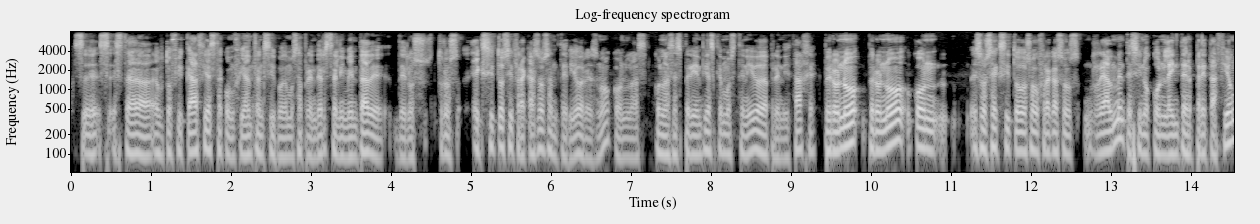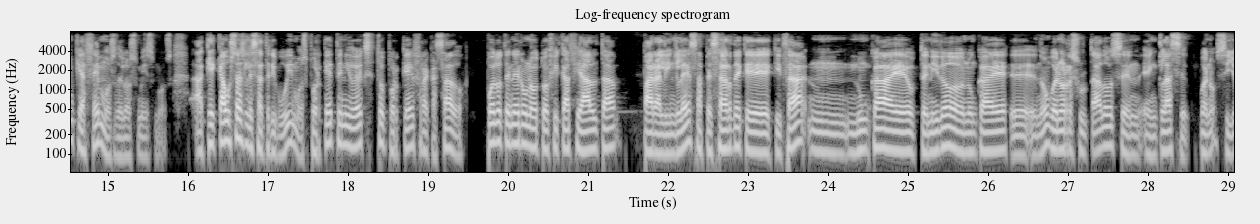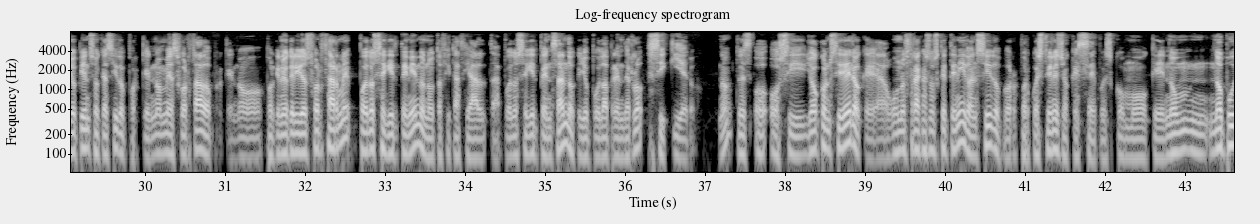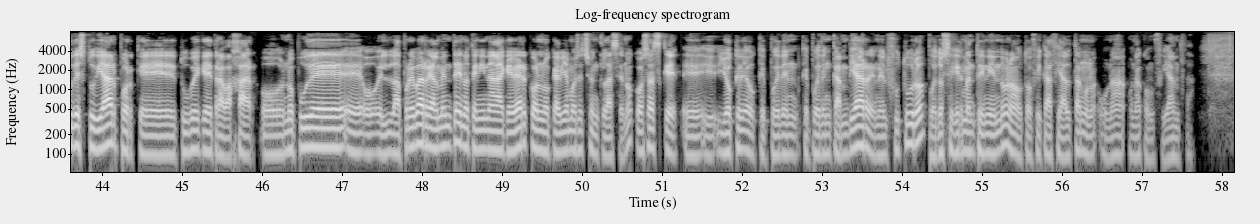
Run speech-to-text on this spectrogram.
esta autoeficacia, esta confianza en sí podemos aprender, se alimenta de, nuestros éxitos y fracasos anteriores, ¿no? Con las, con las experiencias que hemos tenido de aprendizaje. Pero no, pero no con esos éxitos o fracasos realmente, sino con la interpretación que hacemos de los mismos. ¿A qué causas les atribuimos? ¿Por qué he tenido éxito? ¿Por qué he fracasado? Puedo tener una autoeficacia alta para el inglés, a pesar de que quizá nunca he obtenido, nunca he, eh, ¿no? buenos resultados en, clase. Bueno, si yo pienso que ha sido porque no me he esforzado, porque no, porque no he querido esforzarme, puedo seguir teniendo una autoeficacia alta, puedo seguir pensando que yo puedo aprenderlo si quiero. Entonces, o, si yo considero que algunos fracasos que he tenido han sido por, por cuestiones, yo qué sé, pues como que no, no, pude estudiar porque tuve que trabajar, o no pude, eh, o la prueba realmente no tenía nada que ver con lo que habíamos hecho en clase, ¿no? Cosas que eh, yo creo que pueden, que pueden cambiar en el futuro, puedo seguir manteniendo una autoeficacia alta, una, una, una confianza.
